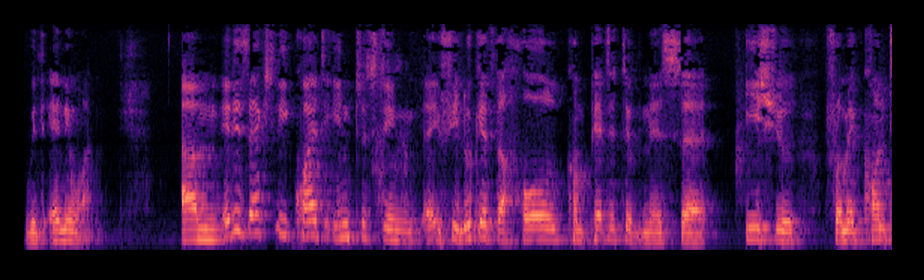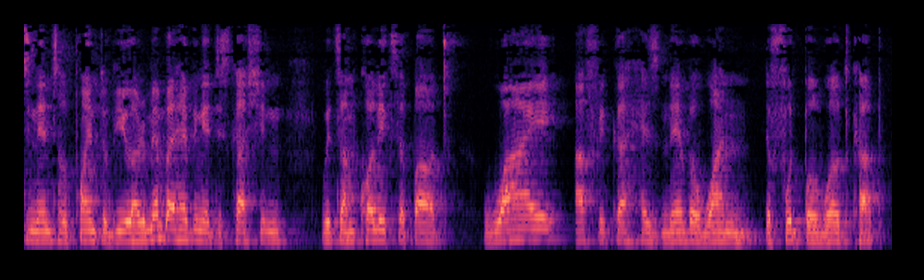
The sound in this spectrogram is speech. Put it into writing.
with anyone. Um, it is actually quite interesting uh, if you look at the whole competitiveness uh, issue from a continental point of view. I remember having a discussion with some colleagues about why Africa has never won the football World Cup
